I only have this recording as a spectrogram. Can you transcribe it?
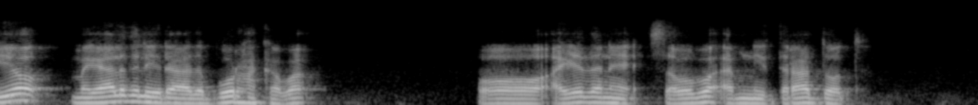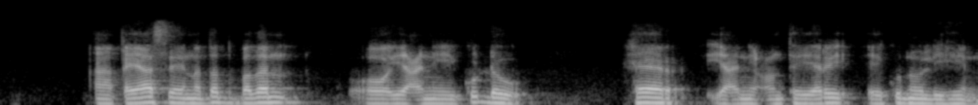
iyo magaalada la yidhaahdo buurhakaba oo ayadana sababo amni daraaddood aan qiyaasayna dad badan oo yacni ku dhow heer yacni cuntayari ay ku nool yihiin.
